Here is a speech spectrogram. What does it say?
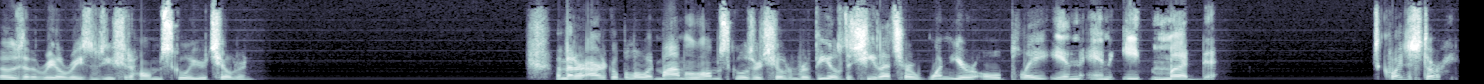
Those are the real reasons you should homeschool your children. Another article below it Mom who homeschools her children reveals that she lets her one year old play in and eat mud. It's quite a story.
